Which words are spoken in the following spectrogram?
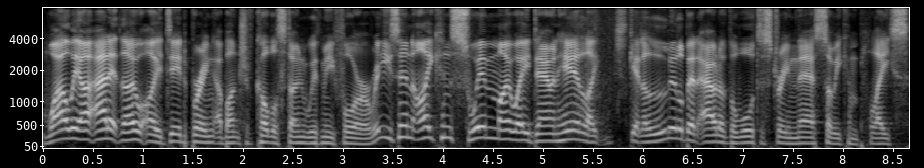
While we are at it, though, I did bring a bunch of cobblestone with me for a reason. I can swim my way down here, like, just get a little bit out of the water stream there so we can place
